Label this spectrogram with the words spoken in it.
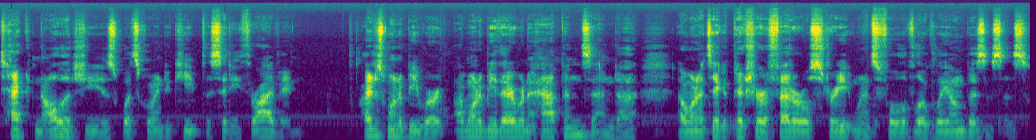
technology is what's going to keep the city thriving. I just want to be where I want to be there when it happens, and uh, I want to take a picture of Federal Street when it's full of locally owned businesses.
